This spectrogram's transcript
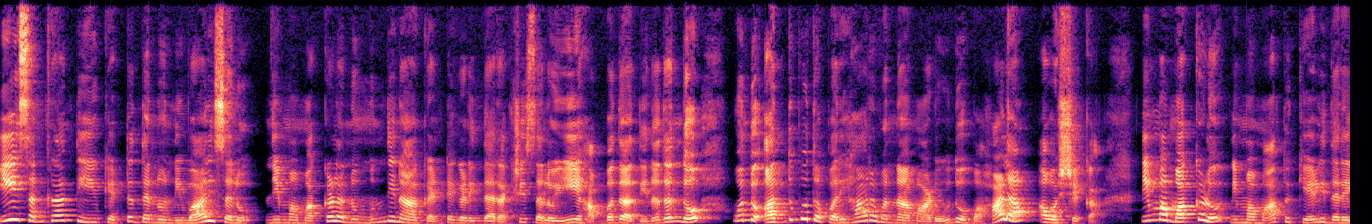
ಈ ಸಂಕ್ರಾಂತಿಯು ಕೆಟ್ಟದ್ದನ್ನು ನಿವಾರಿಸಲು, ನಿಮ್ಮ ಮಕ್ಕಳನ್ನು ಮುಂದಿನ ಗಂಟೆಗಳಿಂದ ರಕ್ಷಿಸಲು ಈ ಹಬ್ಬದ ದಿನದಂದು ಒಂದು ಅದ್ಭುತ ಪರಿಹಾರವನ್ನು ಮಾಡುವುದು ಬಹಳ ಅವಶ್ಯಕ. ನಿಮ್ಮ ಮಕ್ಕಳು ನಿಮ್ಮ ಮಾತು ಕೇಳಿದರೆ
